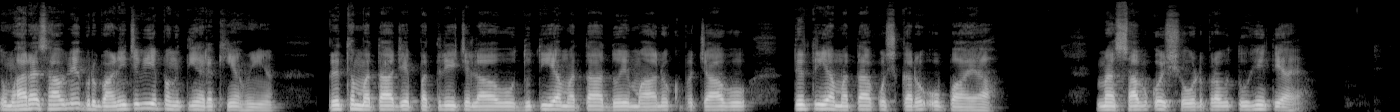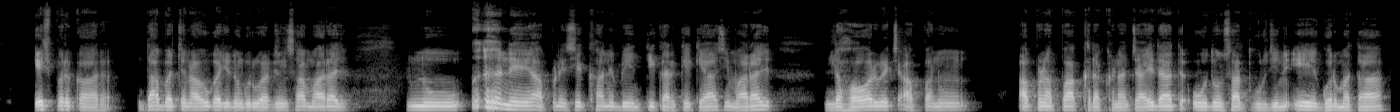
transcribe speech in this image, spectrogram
ਤੋ ਮਹਾਰਾਜ ਸਾਹਿਬ ਨੇ ਗੁਰਬਾਣੀ 'ਚ ਵੀ ਇਹ ਪੰਕਤੀਆਂ ਰੱਖੀਆਂ ਹੋਈਆਂ। ਪ੍ਰਥਮ ਮਤਾ ਜੇ ਪਤਰੀ ਚਲਾਵੋ, ਦੁਤੀਆ ਮਤਾ ਦੋਇ ਮਾਨੁਖ ਬਚਾਵੋ ਤ੍ਰਿਤੀਆ ਮਤਾ ਕੁਛ ਕਰੋ ਉਪਾਇਆ ਮੈਂ ਸਭ ਕੁਝ ਛੋੜ ਪ੍ਰਭੂ ਤੂੰ ਹੀ ਧਿਆਇਆ ਇਸ ਪ੍ਰਕਾਰ ਦਾ ਬਚਨ ਆਊਗਾ ਜਦੋਂ ਗੁਰੂ ਅਰਜਨ ਸਾਹਿਬ ਮਹਾਰਾਜ ਨੂੰ ਨੇ ਆਪਣੇ ਸਿੱਖਾਂ ਨੇ ਬੇਨਤੀ ਕਰਕੇ ਕਿਹਾ ਸੀ, ਮਹਾਰਾਜ, ਲਾਹੌਰ ਵਿੱਚ ਆਪਾਂ ਨੂੰ ਆਪਣਾ ਪੱਖ ਰੱਖਣਾ ਚਾਹੀਦਾ ਤੇ ਉਦੋਂ ਸਤਿਗੁਰੂ ਜੀ ਨੇ ਇਹ ਗੁਰਮਤਾ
